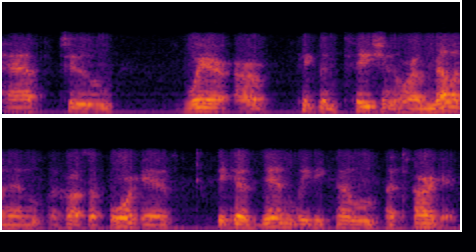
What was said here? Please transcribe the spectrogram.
have to wear our pigmentation or our melanin across our foreheads because then we become a target.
